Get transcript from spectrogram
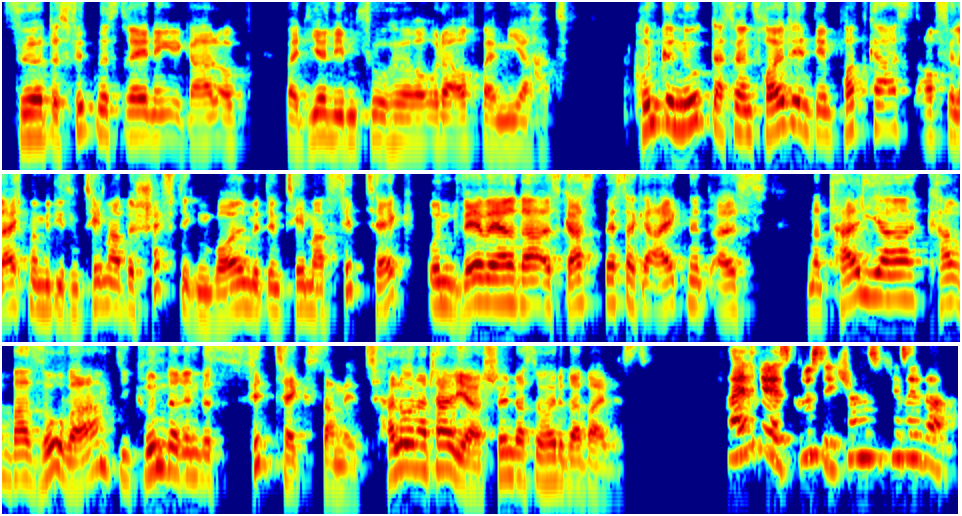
für das Fitnesstraining, egal ob bei dir, lieben Zuhörer, oder auch bei mir hat. Grund genug, dass wir uns heute in dem Podcast auch vielleicht mal mit diesem Thema beschäftigen wollen, mit dem Thema FitTech. Und wer wäre da als Gast besser geeignet als Natalia Karbasova, die Gründerin des FitTech Summit. Hallo Natalia, schön, dass du heute dabei bist. Hi Andreas, grüß dich, schön, dass ich hier sein darf.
